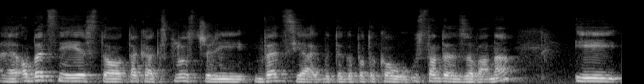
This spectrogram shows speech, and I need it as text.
E, Obecnie jest to TACAX Plus, czyli wersja jakby tego protokołu ustandaryzowana. I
